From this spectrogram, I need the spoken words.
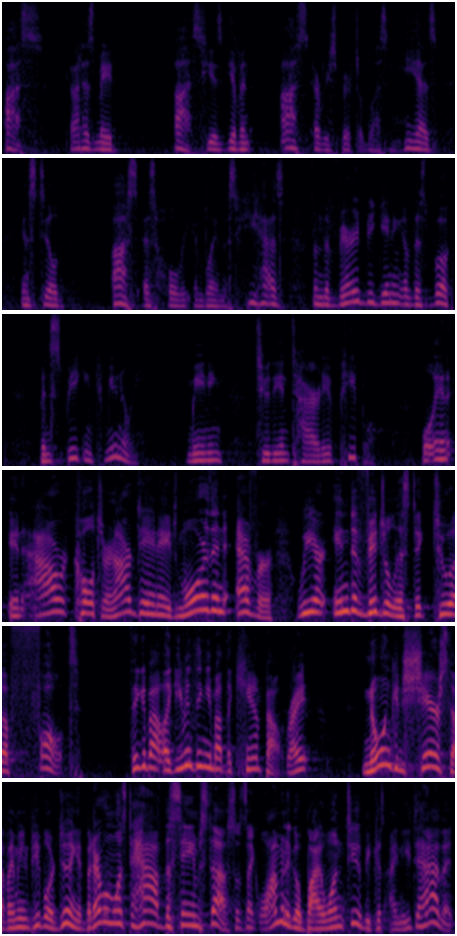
us. God has made us. He has given us every spiritual blessing. He has instilled us as holy and blameless. He has, from the very beginning of this book, been speaking communally, meaning to the entirety of people. Well, in, in our culture, in our day and age, more than ever, we are individualistic to a fault. Think about, like, even thinking about the camp out, right? No one can share stuff. I mean, people are doing it, but everyone wants to have the same stuff. So it's like, well, I'm going to go buy one too because I need to have it.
